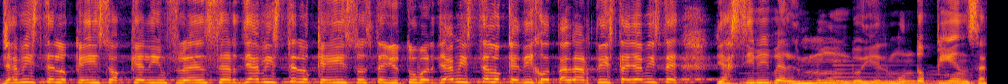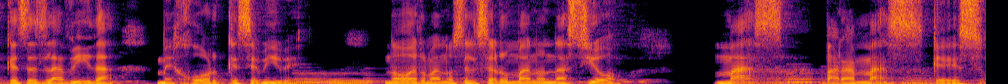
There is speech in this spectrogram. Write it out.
¿Ya viste lo que hizo aquel influencer? ¿Ya viste lo que hizo este youtuber? ¿Ya viste lo que dijo tal artista? ¿Ya viste? Y así vive el mundo y el mundo piensa que esa es la vida mejor que se vive. No, hermanos, el ser humano nació más para más que eso.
